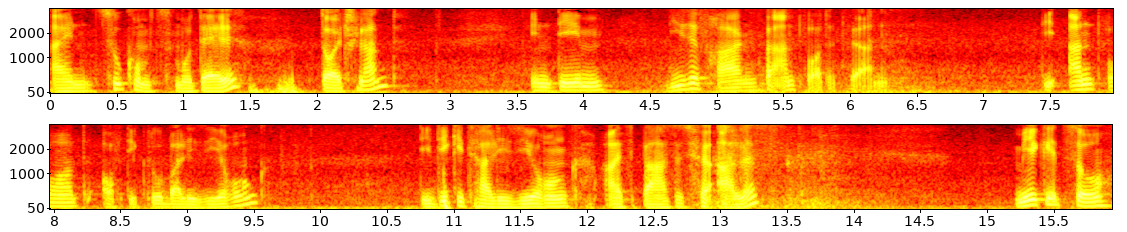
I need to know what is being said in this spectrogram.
ein Zukunftsmodell Deutschland, in dem diese Fragen beantwortet werden. Die Antwort auf die Globalisierung, die Digitalisierung als Basis für alles, Mir geht es so,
